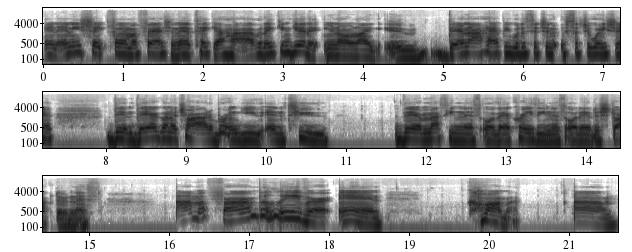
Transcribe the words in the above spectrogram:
in any shape, form, or fashion. They'll take it however they can get it. You know, like if they're not happy with a situ- situation, then they're gonna try to bring you into their messiness or their craziness or their destructiveness. I'm a firm believer in karma. Um,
